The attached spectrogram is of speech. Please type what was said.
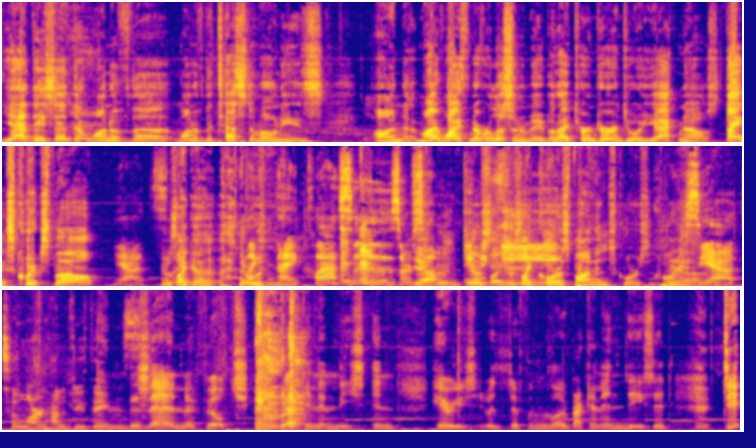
Yeah, they said that one of the one of the testimonies on my wife never listened to me, but I turned her into a yak now. Thanks, Kwikspell. Yeah, It was like, a like night classes then- or yeah, some it gimmicky was, like, it was like correspondence courses. course. yeah. Yeah. to learn how to do things. And then Filch came back, and then they, and Harry was definitely the letter back, and then they said, Did,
